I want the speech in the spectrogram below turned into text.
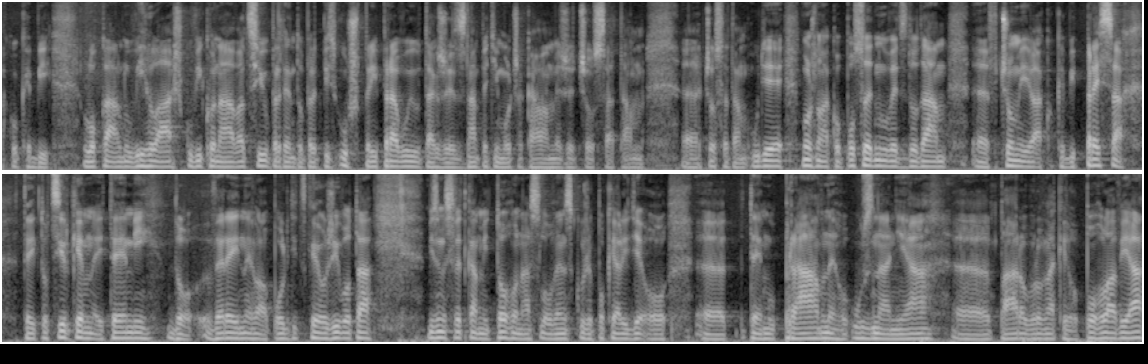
ako keby lokálnu vyhlášku vykonávaciu pre tento predpis už pripravujú, takže s napätím očakávame, že čo sa tam, čo sa tam udeje. Možno ako poslednú vec dodám, v čom je ako keby presah tejto cirkevnej témy do verejného a politického života. My sme svedkami toho na Slovensku, že pokiaľ ide o e, tému právneho uznania e, párov rovnakého pohľavia,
